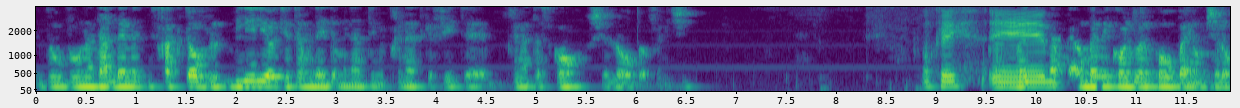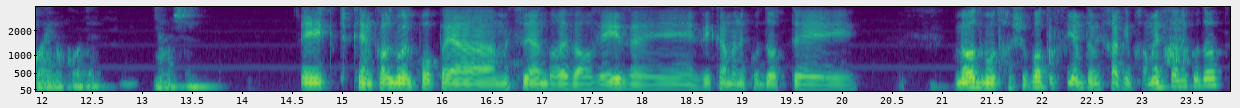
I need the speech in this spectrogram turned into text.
והוא, והוא נתן באמת משחק טוב בלי להיות יותר מדי דומיננטי מבחינה התקפית, אה, מבחינת ה score שלו באופן אישי. אוקיי. אה, הרבה מקולדוול פופ היום שלא ראינו קודם, למשל. אה, כן, קולדוול פופ היה מצוין ברבע הרביעי והביא כמה נקודות מאוד מאוד חשובות, הוא סיים את המשחק עם 15 נקודות.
